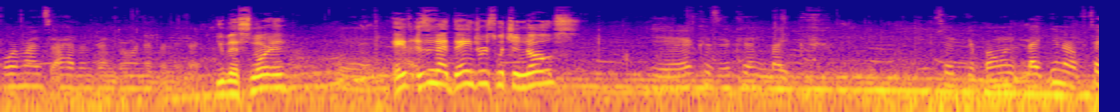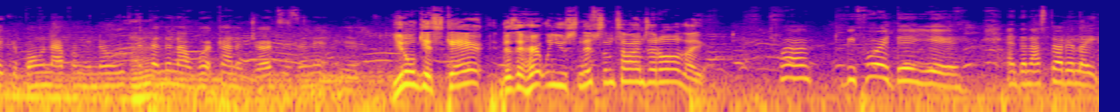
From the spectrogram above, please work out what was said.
four months, I haven't been doing it really. Like, You been snorting? yeah, Isn't that dangerous with your nose? Yeah, because it can like take your bone, like you know, take your bone out from your nose, Mm-hmm. depending on what kind of drugs is in it. Yeah. You don't get scared? Does it hurt when you sniff sometimes at all? Like, Well, before it did, yeah, and then I started like.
